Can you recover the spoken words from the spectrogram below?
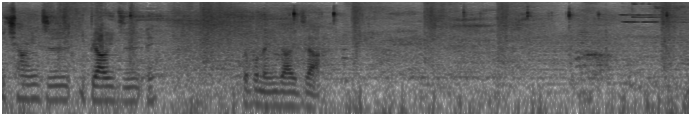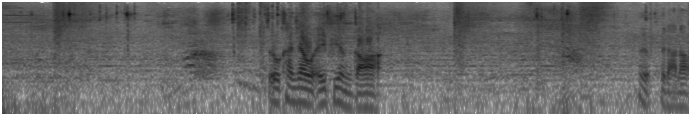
一枪一只，一镖一只，哎，这不能一镖一只啊！这我看起来我 AP 很高啊！哎呦，被打到！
